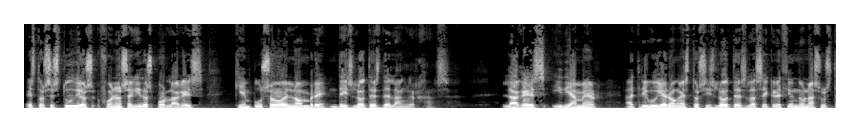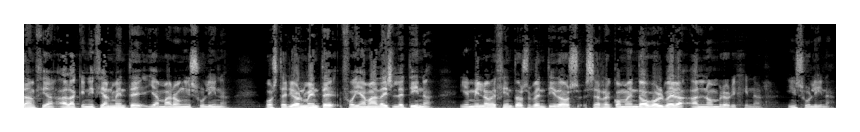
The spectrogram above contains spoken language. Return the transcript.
Estos estudios fueron seguidos por Lagues, quien puso el nombre de islotes de Langerhans. Lagues y Diamer atribuyeron a estos islotes la secreción de una sustancia a la que inicialmente llamaron insulina, Posteriormente fue llamada isletina y en 1922 se recomendó volver al nombre original, insulina.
